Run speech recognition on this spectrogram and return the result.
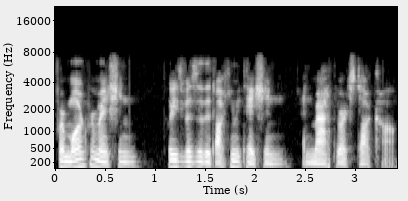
For more information, please visit the documentation at mathworks.com.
